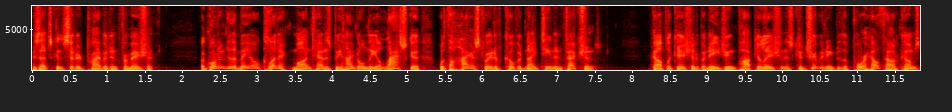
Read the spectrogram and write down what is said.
as that's considered private information. According to the Mayo Clinic, Montana is behind only Alaska with the highest rate of COVID 19 infections. The complication of an aging population is contributing to the poor health outcomes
